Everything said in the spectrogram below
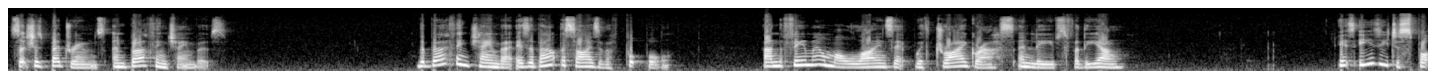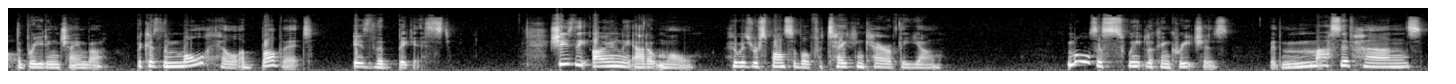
such as bedrooms and birthing chambers. The birthing chamber is about the size of a football, and the female mole lines it with dry grass and leaves for the young. It's easy to spot the breeding chamber because the molehill above it is the biggest. She's the only adult mole who is responsible for taking care of the young. Moles are sweet looking creatures with massive hands,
